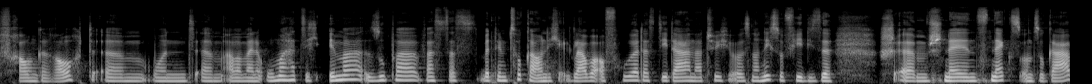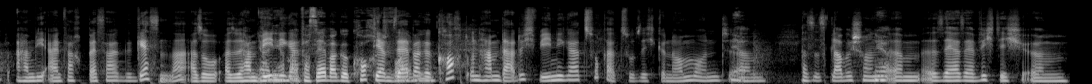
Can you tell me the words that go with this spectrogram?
Frauen geraucht. Ähm, und ähm, aber meine Oma hat sich immer super, was das mit dem Zucker. Und ich glaube auch früher, dass die da natürlich, es noch nicht so viel diese ähm, schnellen Snacks und so gab, haben die einfach besser gegessen. Ne? Also, also haben ja, weniger. Die haben einfach selber gekocht. Die haben selber gekocht und haben dadurch weniger Zucker zu sich genommen. Und ja. ähm, das ist, glaube ich, schon ja. ähm, sehr, sehr wichtig. Ähm,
